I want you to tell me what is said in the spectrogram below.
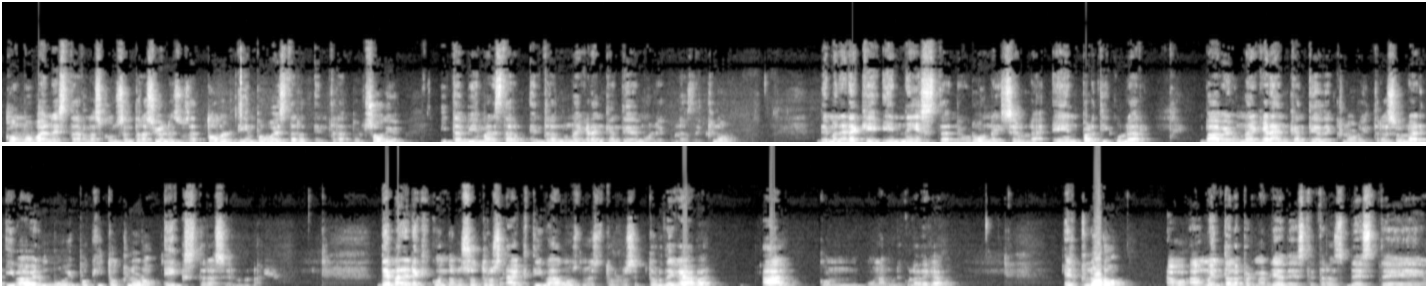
cómo van a estar las concentraciones. O sea, todo el tiempo va a estar entrando el sodio y también van a estar entrando una gran cantidad de moléculas de cloro. De manera que en esta neurona y célula en particular va a haber una gran cantidad de cloro intracelular y va a haber muy poquito cloro extracelular. De manera que cuando nosotros activamos nuestro receptor de GABA, A, con una molécula de GABA, el cloro aumenta la permeabilidad de este, de este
